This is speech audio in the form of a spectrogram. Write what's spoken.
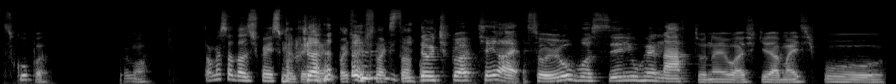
Desculpa. Foi mal. Toma essa dose de conhecimento aí, né? Pode continuar que você tava Então, tipo, sei lá, sou eu, você e o Renato, né? Eu acho que é mais, tipo.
